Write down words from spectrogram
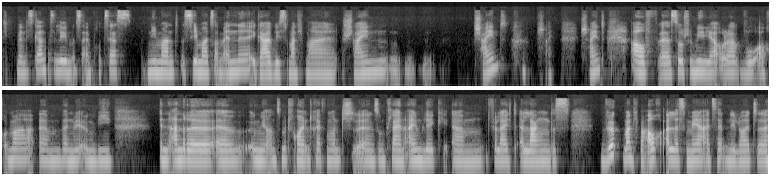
ich meine, das ganze Leben ist ein Prozess. Niemand ist jemals am Ende, egal wie es manchmal schein, scheint, scheint, scheint auf äh, Social Media oder wo auch immer, ähm, wenn wir irgendwie in andere, äh, irgendwie uns mit Freunden treffen und äh, so einen kleinen Einblick ähm, vielleicht erlangen. Das wirkt manchmal auch alles mehr, als hätten die Leute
